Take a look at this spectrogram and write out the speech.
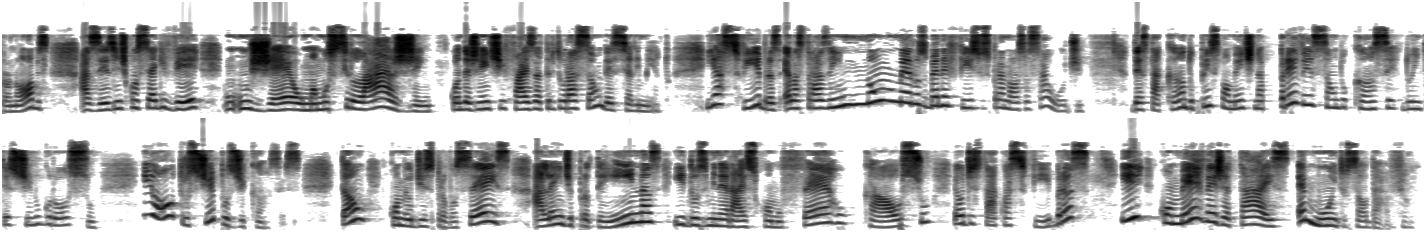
às vezes a gente consegue ver um, um, gel, uma mucilagem, quando a gente faz a trituração desse alimento. E as fibras, elas trazem inúmeros benefícios para a nossa saúde, destacando principalmente na prevenção do câncer do intestino grosso e outros tipos de cânceres. Então, como eu disse para vocês, além de proteínas e dos minerais como ferro, cálcio, eu destaco as fibras e comer vegetais é muito saudável.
